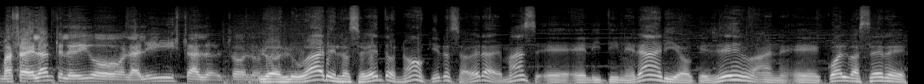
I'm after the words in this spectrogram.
más adelante le digo la lista, lo- todos los... Los lugares, los eventos, no, quiero saber además eh, el itinerario que llevan, eh, cuál va a ser, eh,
